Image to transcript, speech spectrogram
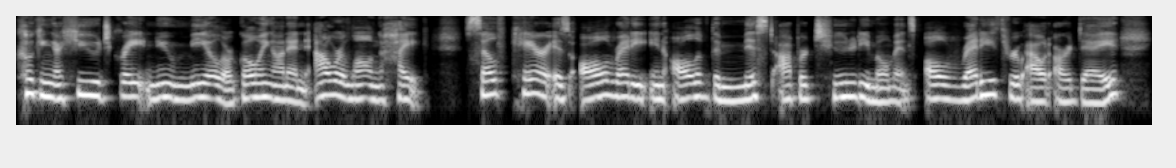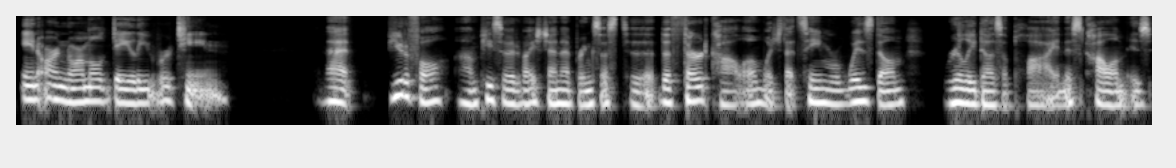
cooking a huge, great new meal or going on an hour long hike. Self care is already in all of the missed opportunity moments already throughout our day in our normal daily routine. That beautiful um, piece of advice, Jenna, brings us to the third column, which that same wisdom really does apply. And this column is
